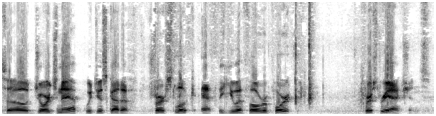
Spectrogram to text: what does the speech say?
So, George Knapp, we just got a first look at the UFO report. First reactions.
